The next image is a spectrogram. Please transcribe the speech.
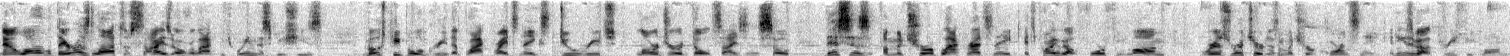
Now, while there is lots of size overlap between the species, most people agree that black rat snakes do reach larger adult sizes. So this is a mature black rat snake. It's probably about four feet long, whereas Richard is a mature corn snake, and he's about three feet long.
